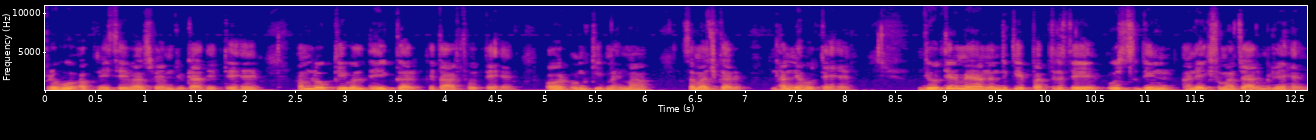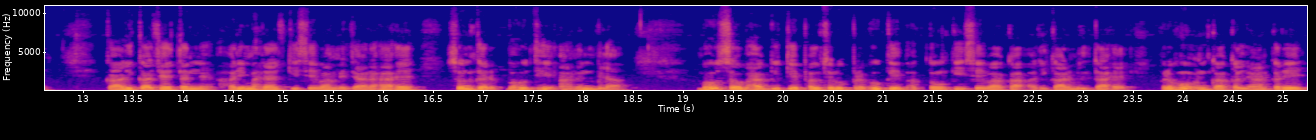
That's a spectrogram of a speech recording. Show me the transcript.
प्रभु अपनी सेवा स्वयं जुटा देते हैं। हम लोग केवल देखकर कृतार्थ होते हैं और उनकी महिमा समझकर धन्य होते हैं। ज्योतिर्मयानंद के पत्र से उस दिन अनेक समाचार मिले हैं। कालिका चैतन्य हरि महाराज की सेवा में जा रहा है सुनकर बहुत ही आनंद मिला। बहुत सौभाग्य के फलस्वरूप प्रभु के भक्तों की सेवा का अधिकार मिलता है। प्रभु उनका कल्याण करे,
